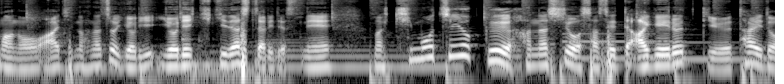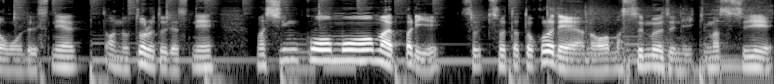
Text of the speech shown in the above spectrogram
まあ、あの相手の話をよりより聞き出したりですね、まあ、気持ちよく話をさせてあげるっていう態度もですねあの取るとですね、まあ、進行もまあやっぱりそういったところであの、まあ、スムーズにいきますし、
